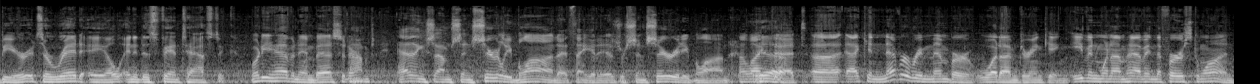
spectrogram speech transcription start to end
beer. It's a red ale, and it is fantastic. What do you have, an ambassador? I'm having some sincerely blonde, I think it is, or sincerity blonde. I like yeah. that. Uh, I can never remember what I'm drinking, even when I'm having the first one.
